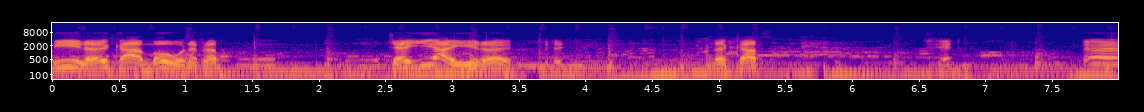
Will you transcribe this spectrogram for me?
นี่เลยข้าหมูนะครับจะใหญ่เลยนะครับเอ๊ะเอ๊ะ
